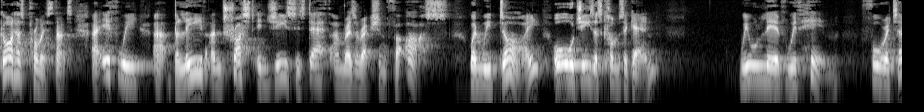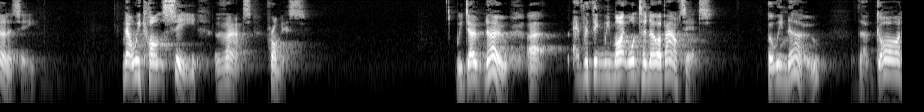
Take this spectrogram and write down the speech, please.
God, has promised that uh, if we uh, believe and trust in Jesus' death and resurrection for us, when we die or, or Jesus comes again, we will live with Him for eternity. Now, we can't see that promise. We don't know uh, everything we might want to know about it, but we know that God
